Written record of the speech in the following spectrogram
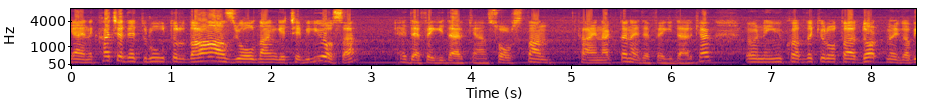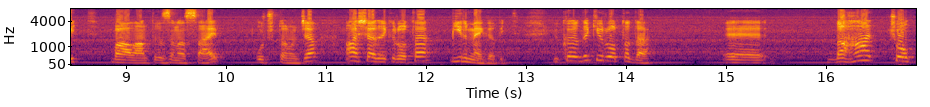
Yani kaç adet router daha az yoldan geçebiliyorsa hedefe giderken, source'tan kaynaktan hedefe giderken örneğin yukarıdaki rota 4 megabit bağlantı hızına sahip uçtan uca. Aşağıdaki rota 1 megabit. Yukarıdaki rotada e, daha çok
